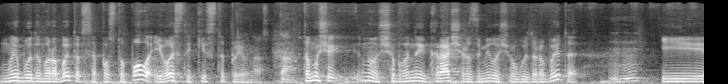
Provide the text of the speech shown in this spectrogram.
ми будемо робити все поступово, і ось такі степи в нас. Так. Тому що, ну, щоб вони краще розуміли, що ви будете робити, Угу. і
